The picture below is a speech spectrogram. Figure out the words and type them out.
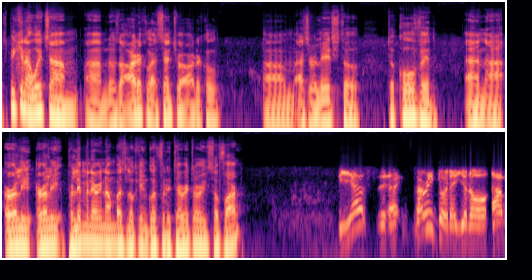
Speaking of which, um, um, there was an article, a central article, um, as it relates to to COVID and uh, early early preliminary numbers looking good for the territory so far. Yes, uh, very good. Uh, you know, I'm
